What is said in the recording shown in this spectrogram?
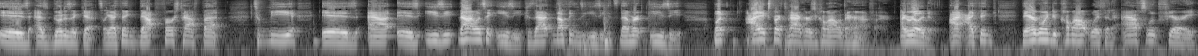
is as good as it gets. Like I think that first half bet to me is at is easy. Now I would say easy because that nothing's easy. It's never easy. But I expect the Packers to come out with their hair on fire. I really do. I, I think they're going to come out with an absolute fury.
